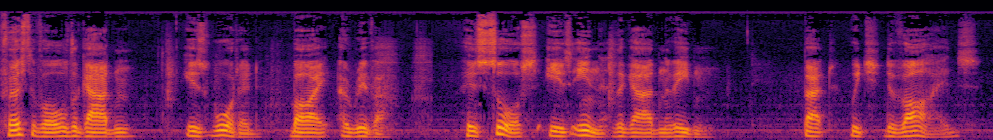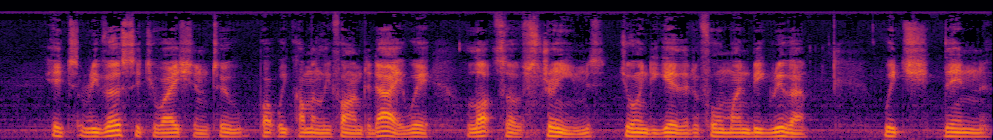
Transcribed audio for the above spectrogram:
First of all, the garden is watered by a river, whose source is in the Garden of Eden, but which divides its reverse situation to what we commonly find today, where lots of streams join together to form one big river, which then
